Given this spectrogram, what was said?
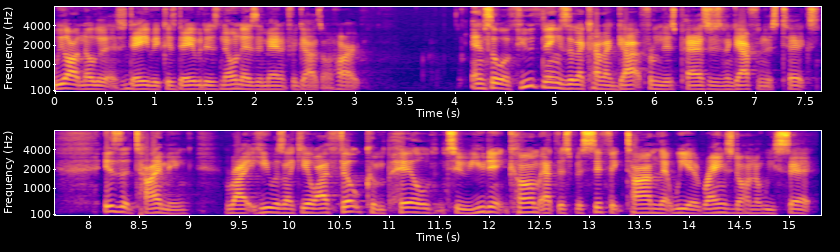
We all know that that's David because David is known as a man after God's own heart. And so, a few things that I kind of got from this passage and I got from this text is the timing, right? He was like, Yo, I felt compelled to. You didn't come at the specific time that we arranged on and we set.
